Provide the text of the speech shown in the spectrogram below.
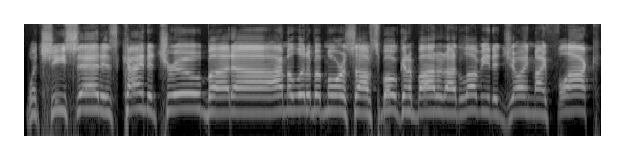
What she said is kind of true, but uh, I'm a little bit more soft spoken about it. I'd love you to join my flock.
